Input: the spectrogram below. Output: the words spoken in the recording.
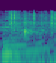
嗯。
